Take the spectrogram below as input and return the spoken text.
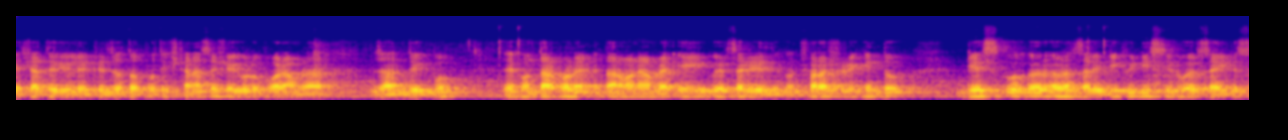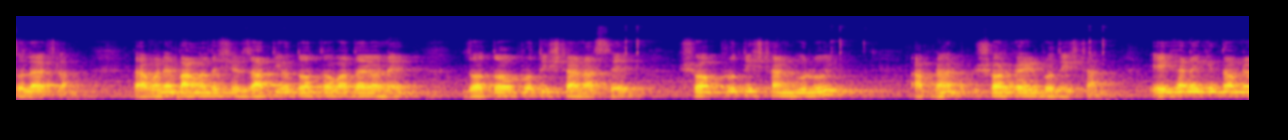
এর সাথে রিলেটেড যত প্রতিষ্ঠান আছে সেগুলো পরে আমরা যা দেখব। দেখুন তারপরে তার মানে আমরা এই ওয়েবসাইটে দেখুন। সরাসরি কিন্তু ডেস্কো সরি ডিপিডিসির ওয়েবসাইটে চলে আসলাম। তার মানে বাংলাদেশের জাতীয় তথ্য বাতায়নে যত প্রতিষ্ঠান আছে, সব প্রতিষ্ঠানগুলোই আপনার সরকারি প্রতিষ্ঠান। এইখানে কিন্তু আপনি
